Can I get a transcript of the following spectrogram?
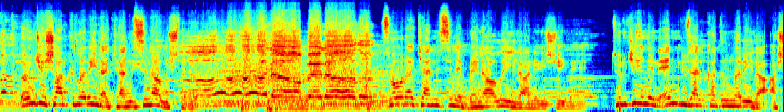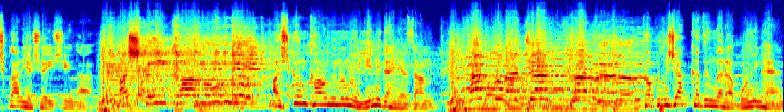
daha önce şarkılarıyla kendisini alıştırıp hala belalı sonra kendisini belalı ilan edişiyle Türkiye'nin en güzel kadınlarıyla aşklar yaşayışıyla. Aşkın kanunu. Aşkın kanununu yeniden yazan. Tapılacak kadın. Kapılacak kadınlara boyun eğen.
